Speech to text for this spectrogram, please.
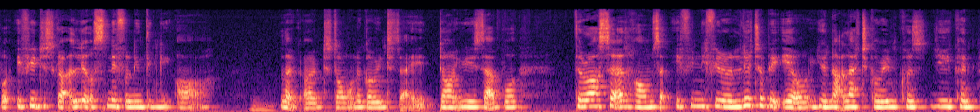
but if you just got a little sniffle and thinking, oh, Mm. like I just don't want to go in today, don't use that. But there are certain homes that even if you're a little bit ill, you're not allowed to go in because you can,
